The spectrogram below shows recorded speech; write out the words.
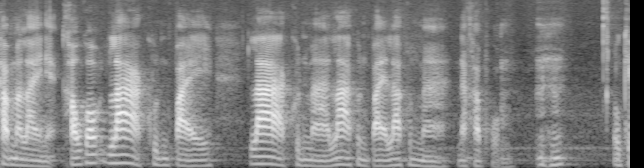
ทำอะไรเนี่ยเขาก็ลากคุณไป ลากคุณมา ลากคุณไป ลากคุณมานะครับผมอือฮึโอเค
